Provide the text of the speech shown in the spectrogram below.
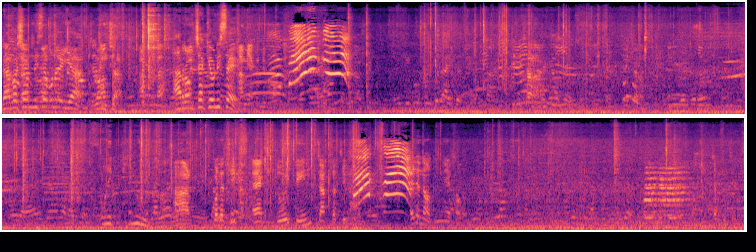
ড্রাইভার সাহেব মনে হয় ইয়া রংচা। আর রংচা কেউ নিচে আমি একটা দিব চিনি ছাড়া চিনি ছাড়া। আর কটা চিপস এক দুই তিন চারটা চিপস এই যে নাও তুমি নিয়ে খাও। চারটা চিপস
